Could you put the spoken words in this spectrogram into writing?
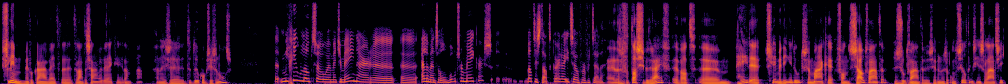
slim met elkaar weten te laten samenwerken, dan, dan is de toekomst is van ons. Uh, Michiel loopt zo met je mee naar Elemental Watermakers wat is dat? Kan je daar iets over vertellen? Dat is een fantastisch bedrijf wat uh, hele slimme dingen doet. Ze maken van zoutwater zoetwater. Dus ze hebben een soort ontziltingsinstallatie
